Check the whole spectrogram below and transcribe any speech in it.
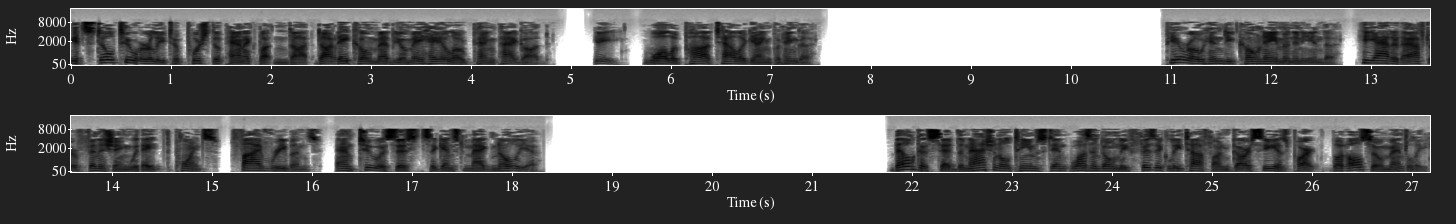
It's still too early to push the panic button. Ako medyo may halo pang pagod. E. Wala pa talagang pahinga. Pero hindi ko naman iniinda, he added after finishing with 8 points, 5 rebounds, and 2 assists against Magnolia. Belga said the national team stint wasn't only physically tough on Garcia's part but also mentally.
